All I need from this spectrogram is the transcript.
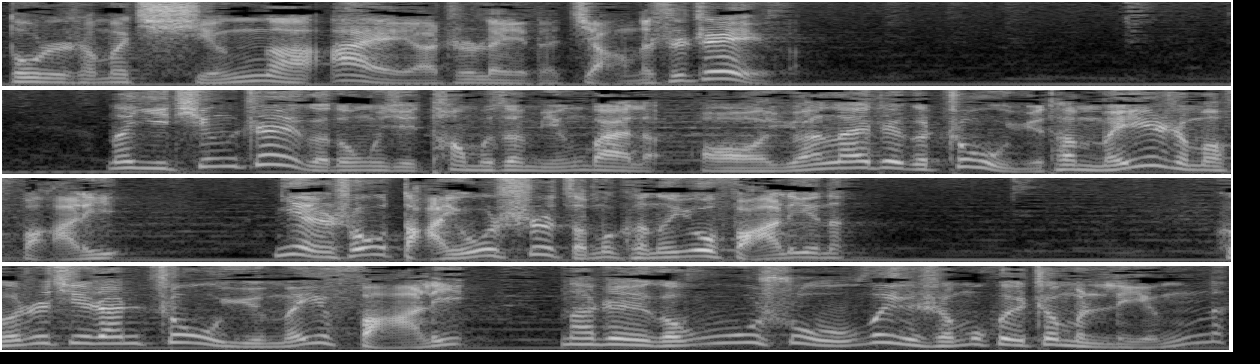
都是什么情啊、爱啊之类的，讲的是这个。那一听这个东西，汤普森明白了，哦，原来这个咒语它没什么法力，念首打油诗怎么可能有法力呢？可是既然咒语没法力，那这个巫术为什么会这么灵呢？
